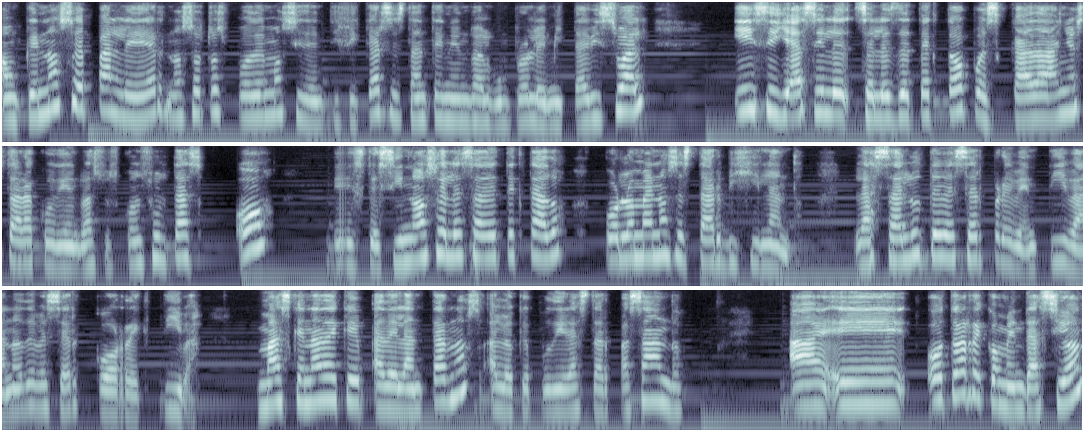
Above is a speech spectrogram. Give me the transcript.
aunque no sepan leer, nosotros podemos identificar si están teniendo algún problemita visual y si ya se les detectó, pues cada año estar acudiendo a sus consultas o este, si no se les ha detectado, por lo menos estar vigilando. La salud debe ser preventiva, no debe ser correctiva. Más que nada hay que adelantarnos a lo que pudiera estar pasando. Ah, eh, otra recomendación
